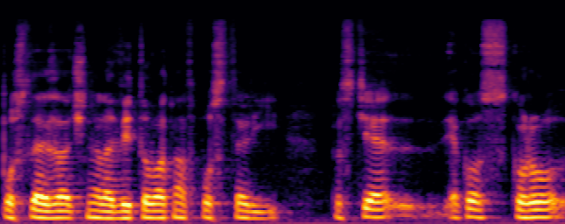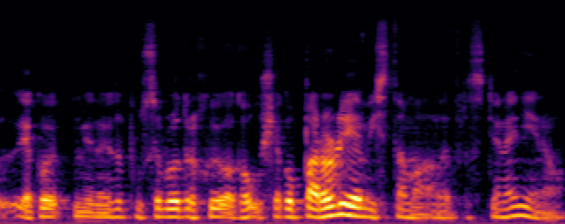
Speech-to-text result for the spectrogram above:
posléze začne levitovat nad postelí. Prostě jako skoro, jako mě to působilo trochu jako už jako parodie místama, ale prostě není, no.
